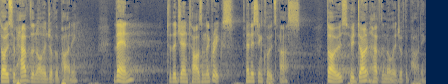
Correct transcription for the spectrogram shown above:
those who have the knowledge of the party, then to the Gentiles and the Greeks, and this includes us, those who don't have the knowledge of the party.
